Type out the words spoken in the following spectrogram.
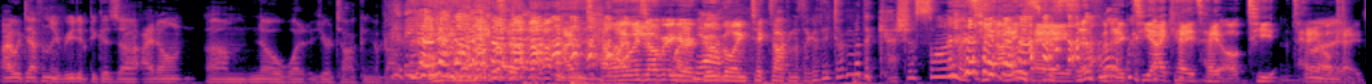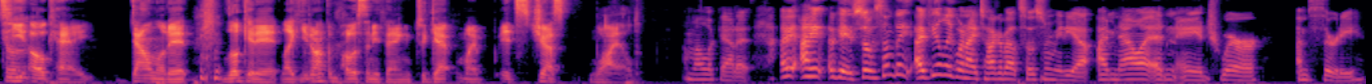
I would definitely read it because uh, I don't um, know what you're talking about. I'm telling I was over here like, Yeah. googling TikTok and I was like, are they talking about the Kesha song? Like, T I K specific. T I K T O T T O K Right. So- T O K. Download it, look at it. Like you don't have to post anything to get my. It's just wild. I'm gonna look at it. I, I okay, so something I feel like when I talk about social media, I'm now at an age where I'm 30.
